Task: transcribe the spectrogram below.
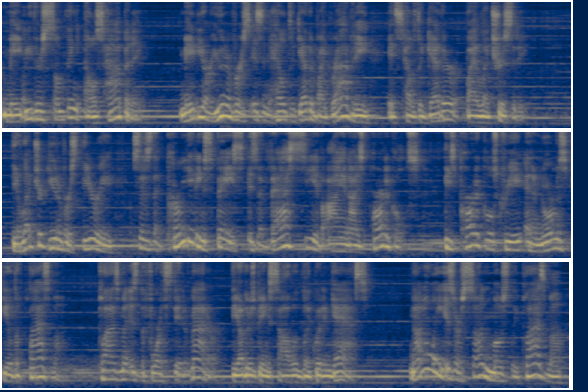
But maybe there's something else happening. Maybe our universe isn't held together by gravity, it's held together by electricity. The electric universe theory says that permeating space is a vast sea of ionized particles. These particles create an enormous field of plasma. Plasma is the fourth state of matter, the others being solid, liquid, and gas. Not only is our sun mostly plasma,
